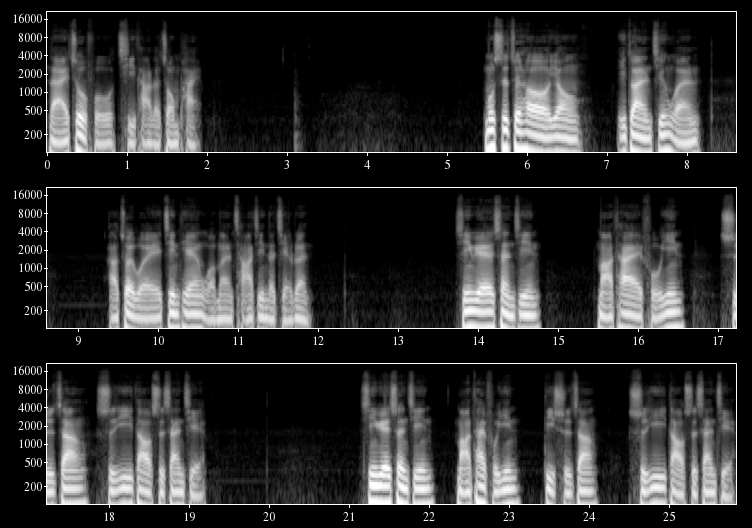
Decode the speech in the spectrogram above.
来祝福其他的宗派。牧师最后用。一段经文啊，作为今天我们查经的结论。新约圣经马太福音十章十一到十三节。新约圣经马太福音第十章十一到十三节。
